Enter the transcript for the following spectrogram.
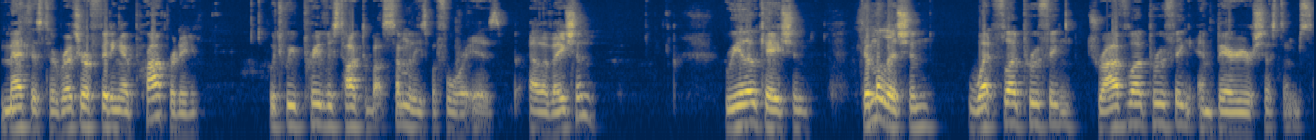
methods to retrofitting a property, which we previously talked about some of these before, is elevation, relocation, demolition, wet flood proofing, dry flood proofing, and barrier systems.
